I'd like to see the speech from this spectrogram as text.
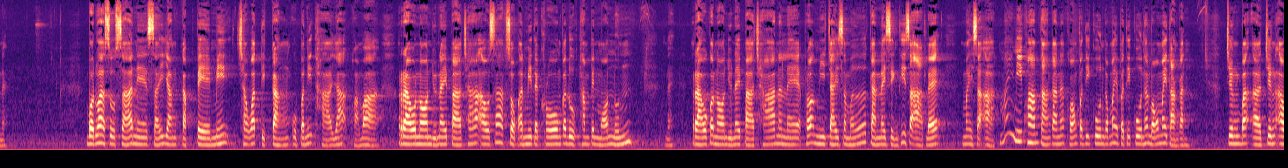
นะบทว่าสุสาเนสยยังกับเปมิชวัติกัง อุปนิทายะความว่า เรานอนอยู่ในป่าช้าเอาซากศพอันมีแต่โครงกระดูกทำเป็นหมอนหนุนนะเราก็นอนอยู่ในป่าช้านั่นแหละเพราะมีใจเสมอกันในสิ่งที่สะอาดและไม่สะอาดไม่มีความต่างกันนะของปฏิกูลกับไม่ปฏิกูล ท่านบอกว่าไม่ต่างกัน จึงจึงเอา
